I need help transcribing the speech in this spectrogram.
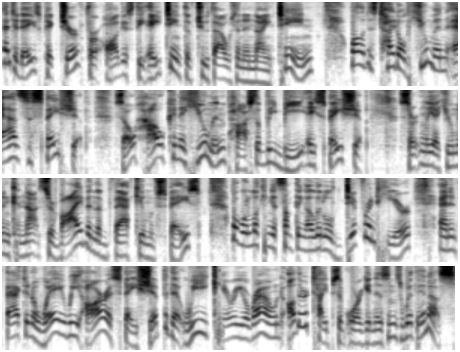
And today's picture for August the 18th of 2019, well, it is titled Human as Spaceship. So how can a human possibly be a spaceship? Certainly a human cannot survive in the vacuum of space, but we're looking at something a little different here. And in fact, in a way, we are a spaceship that we carry around other types of organisms within us.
